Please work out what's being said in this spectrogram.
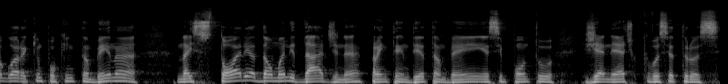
agora aqui um pouquinho também na, na história da humanidade, né? Para entender também esse ponto genético que você trouxe,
